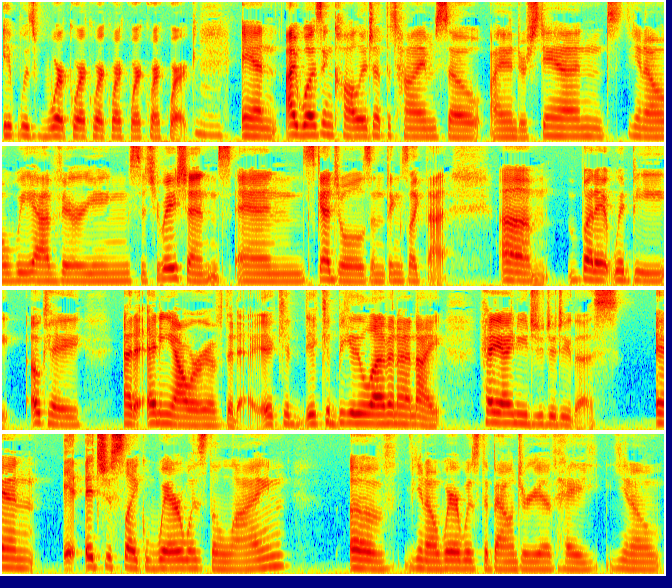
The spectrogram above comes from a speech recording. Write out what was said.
it was work work work work work work work mm. and i was in college at the time so i understand you know we have varying situations and schedules and things like that um, but it would be okay at any hour of the day. It could it could be 11 at night. Hey, I need you to do this. And it, it's just like where was the line of, you know, where was the boundary of hey, you know,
